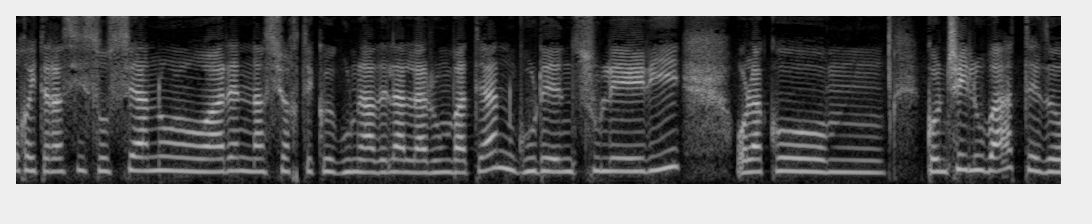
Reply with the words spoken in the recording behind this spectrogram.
horretaraziz ozeanoaren nazioarteko eguna dela larun batean, gure entzuleeri, olako um, kontseilu bat, edo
